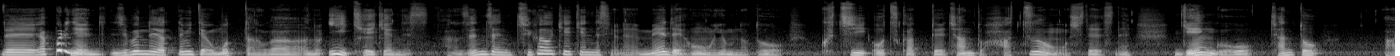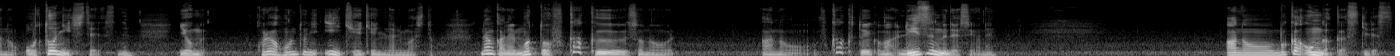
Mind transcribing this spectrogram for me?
でやっぱりね自分でやってみて思ったのがあのいい経験です。あの全然違う経験ですよね。目で本を読むのと口を使ってちゃんと発音をしてですね言語をちゃんとあの音にしてですね読む。これは本当にいい経験になりました。なんかねもっと深くそのあの深くというかまあリズムですよね。あの僕は音楽が好きです。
